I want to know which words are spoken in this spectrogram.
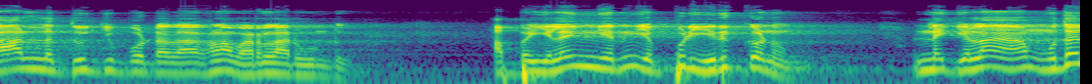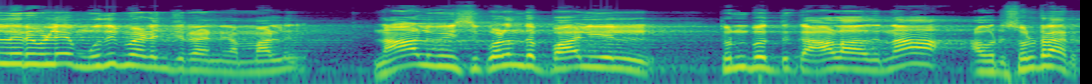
காலில் தூக்கி போட்டதாகலாம் வரலாறு உண்டு. அப்போ இளைஞர் எப்படி இருக்கணும்? இன்றைக்கெல்லாம் முதலிரவிலே முதுமை அடைஞ்சிடறாங்க நம்மால். நாலு வயசு குழந்தை பாலியல் துன்பத்துக்கு ஆளாதுன்னா அவர் சொல்கிறார்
